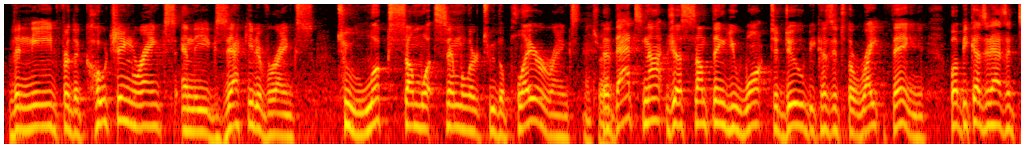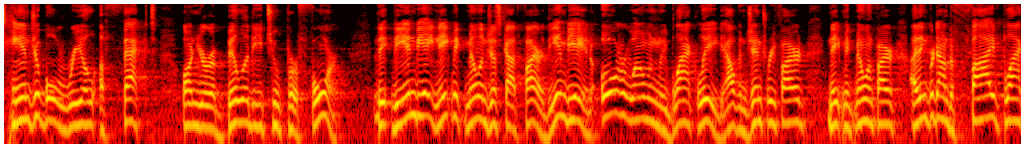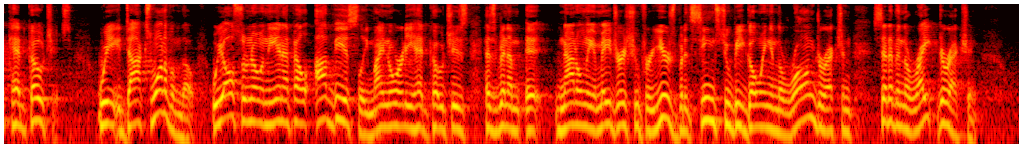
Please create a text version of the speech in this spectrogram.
the need for the coaching ranks and the executive ranks to look somewhat similar to the player ranks. That's right. That that's not just something you want to do because it's the right thing, but because it has a tangible, real effect on your ability to perform. The, the NBA, Nate McMillan just got fired. The NBA, an overwhelmingly black league. Alvin Gentry fired, Nate McMillan fired. I think we're down to five black head coaches. We Doc's one of them, though. We also know in the NFL, obviously, minority head coaches has been a, it, not only a major issue for years, but it seems to be going in the wrong direction instead of in the right direction.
